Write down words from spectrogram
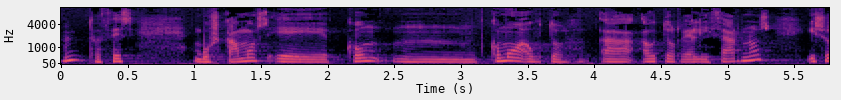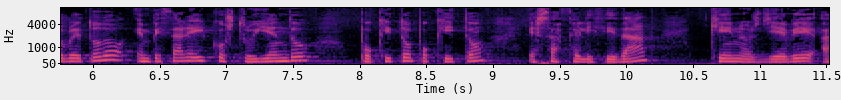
Entonces, buscamos eh, mm, cómo, auto, autorrealizarnos y, sobre todo, empezar a ir construyendo poquito a poquito esa felicidad que nos lleve a,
